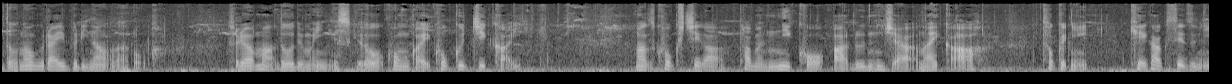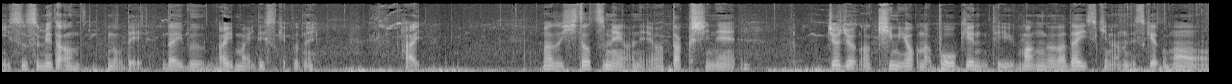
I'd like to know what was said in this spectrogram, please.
どのぐらいぶりなのだろうか。それはまあどうでもいいんですけど今回告知会まず告知が多分2個あるんじゃないか。特に計画せずに進めたのでだいぶ曖昧ですけどね。はい。まず1つ目がね私ね「ジョジョの奇妙な冒険」っていう漫画が大好きなんですけども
